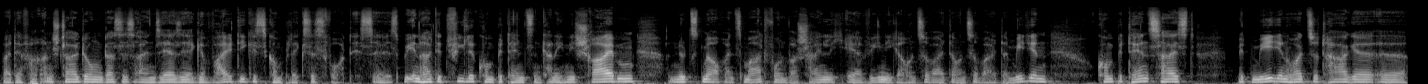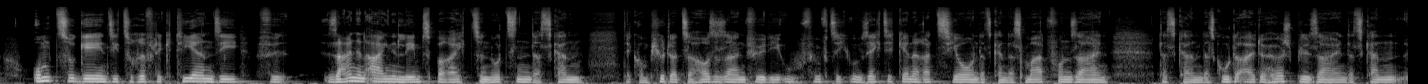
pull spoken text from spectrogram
bei der Veranstaltung, dass es ein sehr, sehr gewaltiges, komplexes Wort ist. Äh, es beinhaltet viele Kompetenzen. Kann ich nicht schreiben, nützt mir auch ein Smartphone wahrscheinlich eher weniger und so weiter und so weiter. Medienkompetenz heißt, mit Medien heutzutage äh, umzugehen, sie zu reflektieren, sie für seinen eigenen Lebensbereich zu nutzen. Das kann der Computer zu Hause sein für die U50, U60-Generation, das kann das Smartphone sein, das kann das gute alte Hörspiel sein, das kann äh,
